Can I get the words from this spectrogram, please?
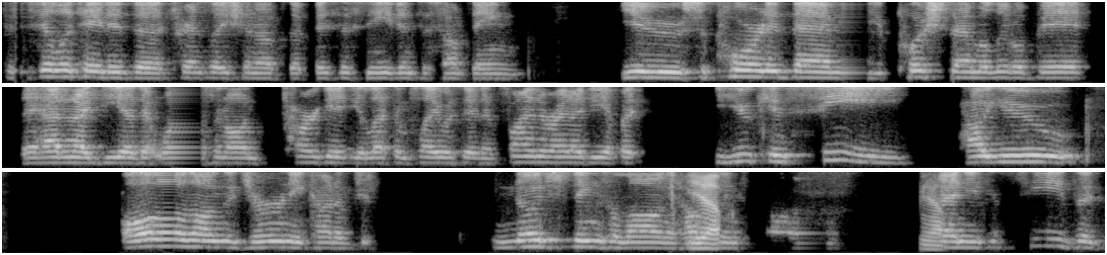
facilitated the translation of the business need into something you supported them you pushed them a little bit they had an idea that wasn't on target you let them play with it and find the right idea but you can see how you all along the journey kind of just nudge things along and help Yep. things along. Yep. and you can see the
